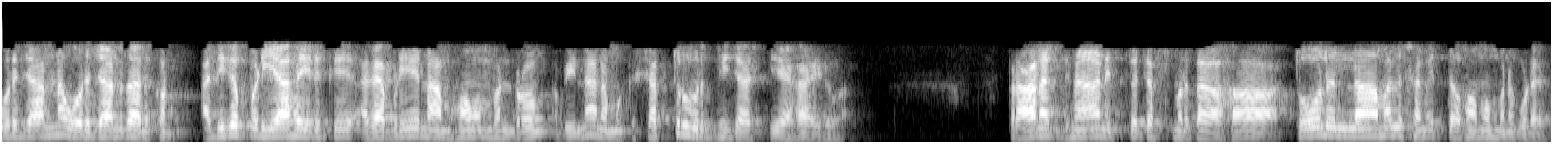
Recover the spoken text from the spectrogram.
ஒரு ஜான்னா ஒரு ஜான் தான் இருக்கணும். அதிகப்படியாக இருக்குது அதை அப்படியே நாம் ஹோமம் பண்ணுறோம் அப்படின்னா நமக்கு சத்ரு விருத்தி ஜாஸ்தியாக ஆயிடுவான். பிராணக்னா நித்வச்ச ஸ்மிருதாக தோல் இல்லாமல் சமித்த ஹோமம் பண்ணக்கூடாது.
